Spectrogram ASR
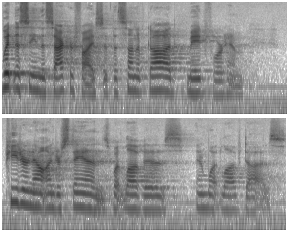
witnessing the sacrifice that the Son of God made for him. Peter now understands what love is and what love does.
